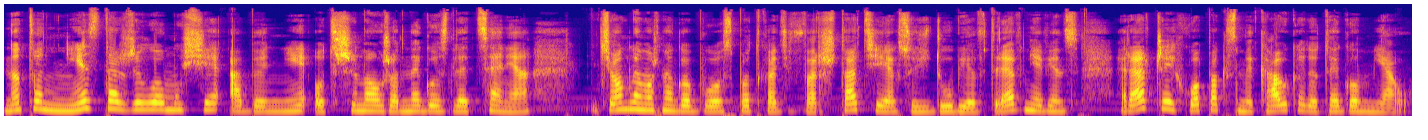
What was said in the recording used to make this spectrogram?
no to nie zdarzyło mu się, aby nie otrzymał żadnego zlecenia. Ciągle można go było spotkać w warsztacie, jak coś dłubie w drewnie, więc raczej chłopak smykałkę do tego miał.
